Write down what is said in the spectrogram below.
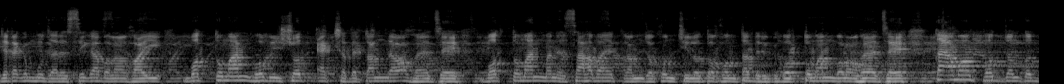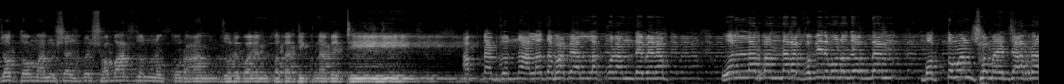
যেটাকে মুজারে সিগা বলা হয়, বর্তমান, ভবিষ্যৎ একসাথে টান দেওয়া হয়েছে। বর্তমান মানে সাহাবা একরাম যখন ছিল তখন তাদেরকে বর্তমান বলা হয়েছে। কিয়ামত পর্যন্ত যত মানুষ আসবে সবার জন্য কোরআন, জোরে বলেন কথা ঠিক না বেটি আপনার জন্য আলাদাভাবে আল্লাহ কোরআন দেবে না। ও বান্দারা গভীর মনোযোগ দেন। বর্তমান সময়ে যারা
